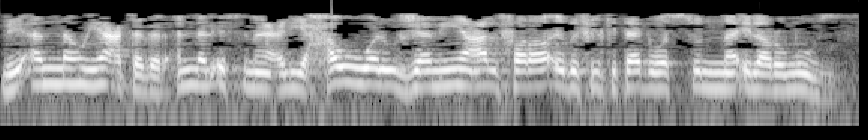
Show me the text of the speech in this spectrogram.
لأنه يعتبر أن الإسماعيلية حولوا جميع الفرائض في الكتاب والسنة إلى رموز.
